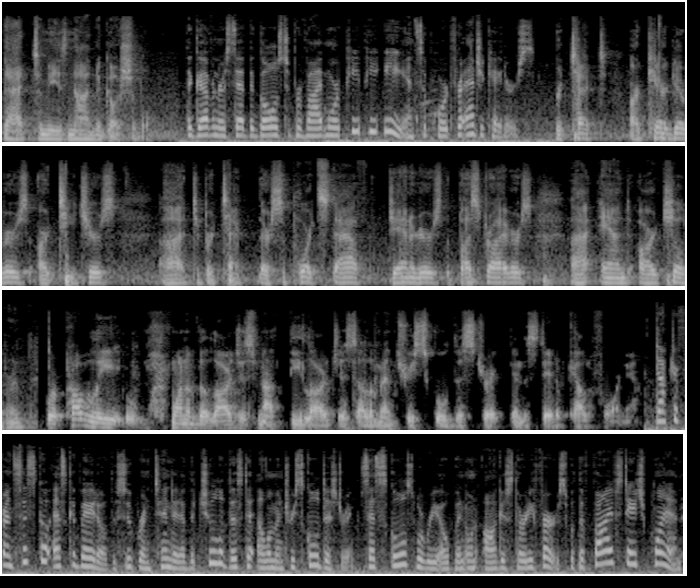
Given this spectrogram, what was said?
that, to me, is non negotiable. The governor said the goal is to provide more PPE and support for educators. Protect our caregivers, our teachers, uh, to protect their support staff, janitors, the bus drivers, uh, and our children. We're probably one of the largest, not the largest, elementary school district in the state of California. Dr. Francisco Escobedo, the superintendent of the Chula Vista Elementary School District, says schools will reopen on August 31st with a five stage plan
